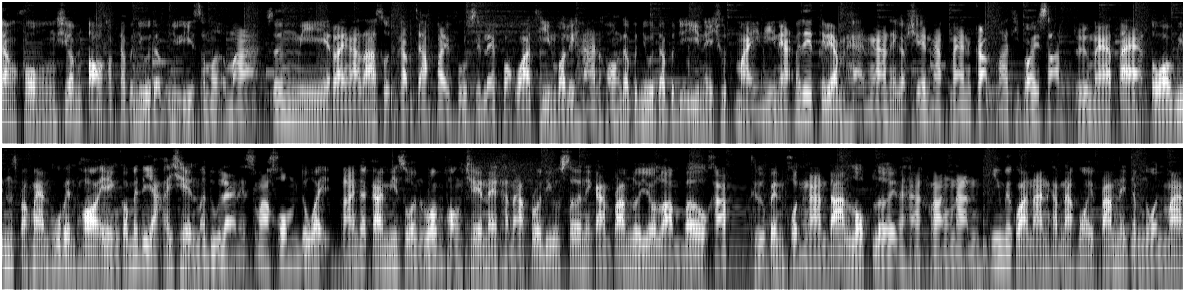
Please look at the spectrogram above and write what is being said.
ยังคงเชื่อมต่อกับ WWE เสมอมา ซึ่งมีรายงานล่าสุดครับจากไฟฟูซิเล็กบอกว่าทีมบริหารของ WWE ในชุดใหม่นี้เนี่ยไม่ได้เตรียมแผนงานให้กับเชนแม็กแมนกลับมาที่บริษัท หรือแม้แต่ตัววินสแม็กแมนผู้เป็นพ่อเองก็ไม่ได้อยากให้เชนมาดูแลในสมาคมด้วย หลังจากการมีส่วนร่วมของเชนในฐานะโปรดิวเซอร์ในการปล้ำ Royal Rumble ครับ ถือเป็นผลงานด้านลบเลยนะฮะครั้งนั้น ยิ่งไปกว่านั้นครับนักมวยปล้ำในจำนวนมาก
